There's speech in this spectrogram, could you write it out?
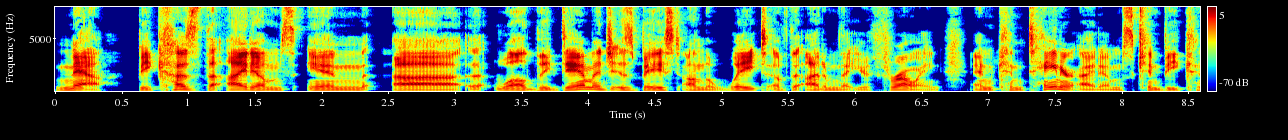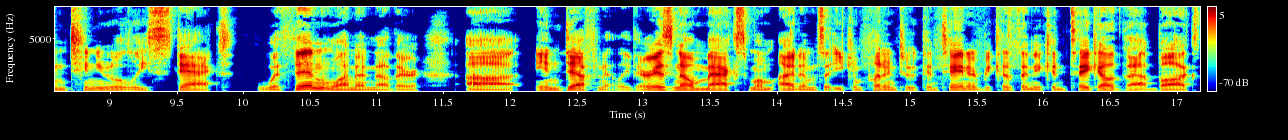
Now, because the items in uh well the damage is based on the weight of the item that you're throwing and container items can be continually stacked within one another uh indefinitely there is no maximum items that you can put into a container because then you can take out that box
